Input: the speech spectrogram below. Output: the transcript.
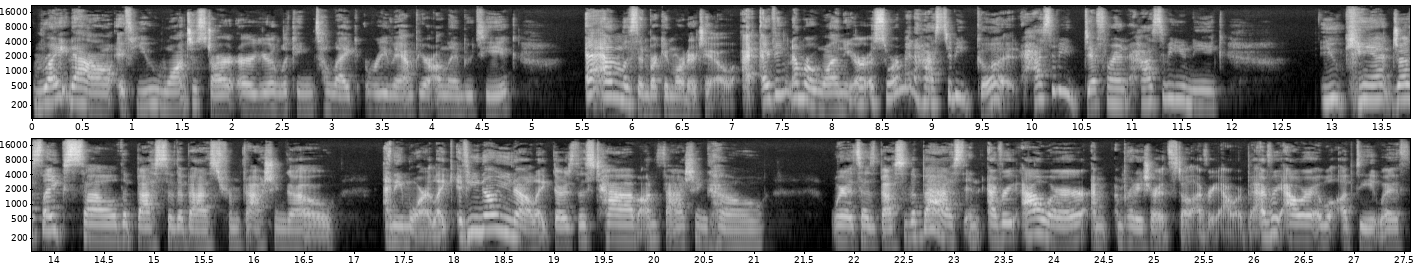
right now, if you want to start or you're looking to like revamp your online boutique, and, listen, brick and mortar too. I, I think number one, your assortment has to be good, has to be different, has to be unique. You can't just like sell the best of the best from Fashion Go anymore. Like, if you know, you know, like there's this tab on Fashion Go where it says best of the best, and every hour, I'm, I'm pretty sure it's still every hour, but every hour it will update with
